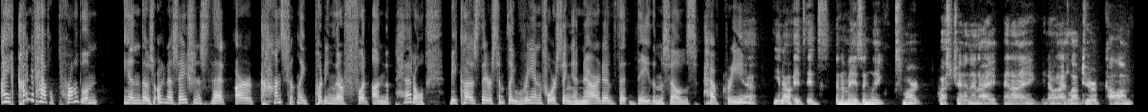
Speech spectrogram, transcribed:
I kind of have a problem in those organizations that are constantly putting their foot on the pedal because they're simply reinforcing a narrative that they themselves have created. Yeah you know, it's it's an amazingly smart question, and I and I you know, and I loved your column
